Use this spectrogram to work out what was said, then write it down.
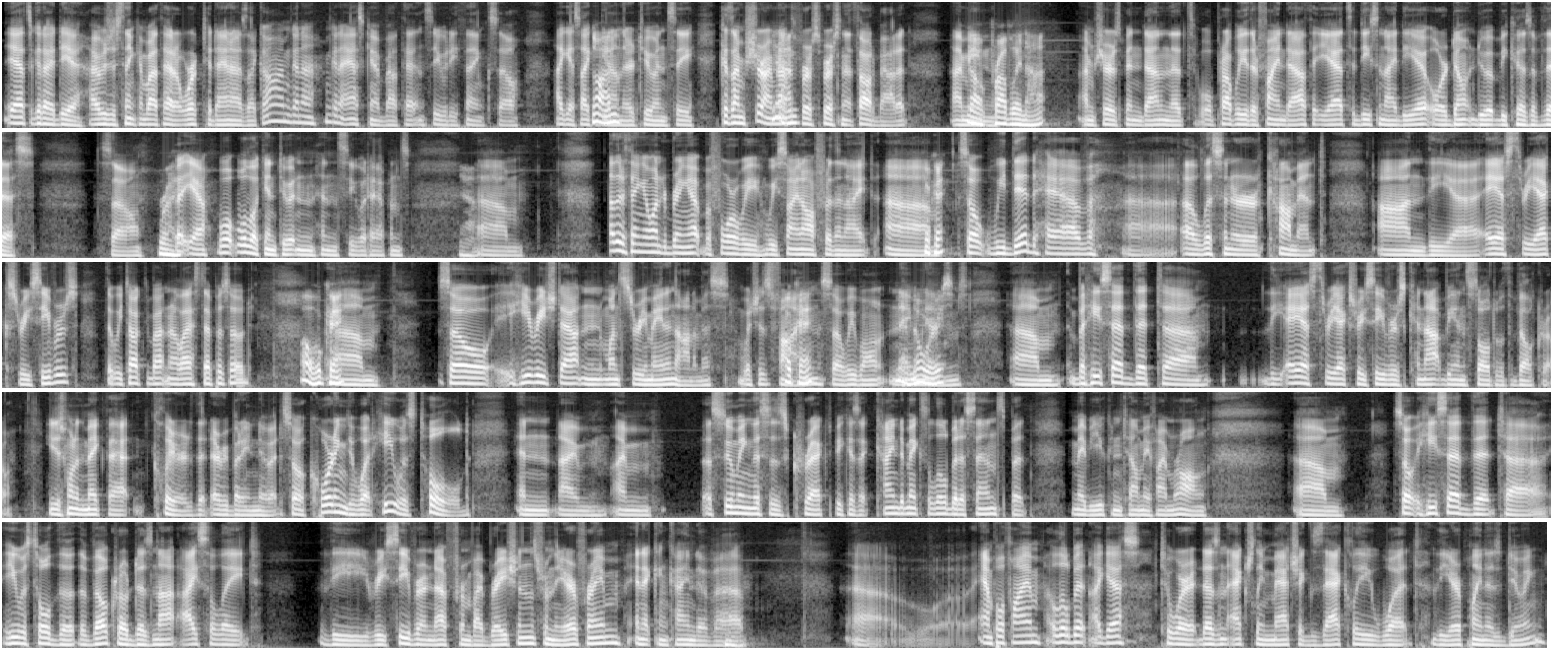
Yeah, it's a good idea. I was just thinking about that at work today, and I was like, "Oh, I'm gonna, I'm gonna ask him about that and see what he thinks." So I guess I can No, get I'm- on there too and see, because I'm sure I'm Yeah, not I'm- the first person that thought about it. I mean, no, probably not. I'm sure it's been done, and that we'll probably either find out that yeah, it's a decent idea, or don't do it because of this. So, Right. but yeah, we'll we'll look into it and, and see what happens. Yeah. Um, other thing I wanted to bring up before we, we sign off for the night. Um, Okay. So we did have uh, a listener comment on the uh, AS3X receivers that we talked about in our last episode. oh, okay. Um, so he reached out and wants to remain anonymous, which is fine. Okay. So we won't Yeah, name no worries. names. Um, but he said that um the AS3X receivers cannot be installed with Velcro. He just wanted to make that clear that everybody knew it. So according to what he was told, and I'm I'm assuming this is correct because it kind of makes a little bit of sense, but maybe you can tell me if I'm wrong. Um, so he said that uh, he was told the, the Velcro does not isolate the receiver enough from vibrations from the airframe, and it can kind of uh, uh, amplify them a little bit, I guess, to where it doesn't actually match exactly what the airplane is doing.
